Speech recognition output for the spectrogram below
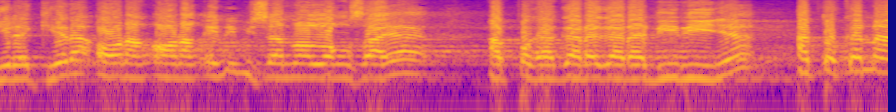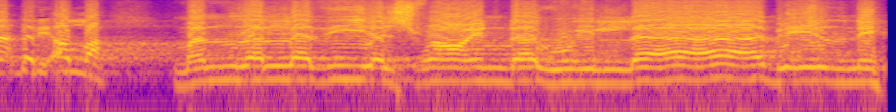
Kira-kira orang-orang ini bisa nolong saya apakah gara-gara dirinya atau kena dari Allah? Man dzalladzi yashfa'u indahu illa biiznih.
